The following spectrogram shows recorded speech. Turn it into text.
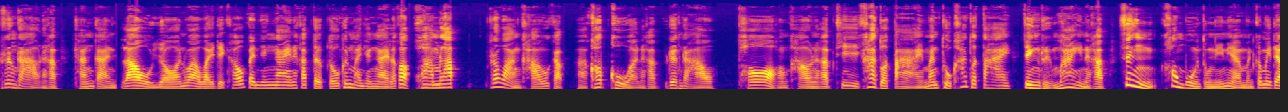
เรื่องราวนะครับ ทั้งการเล่าย้อนว่าวัยเด็กเขาเป็นยังไงนะครับ เติบโตขึ้นมายังไง แล้วก็ความลับ ระหว่างเขากับครอบครัวนะครับเรื่องราวพ่อของเขานะครับที่ฆ่าตัวตายมันถูกฆ่าตัวตายจริงหรือไม่นะครับ ซึ่งข้อมูลตรงนี้เนี่ยมันก็ไม่ได้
